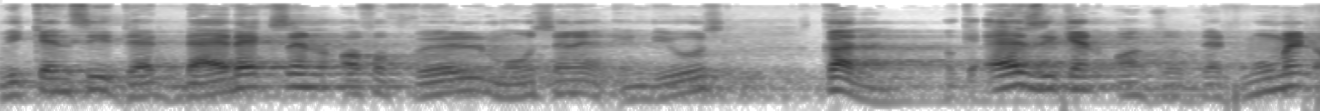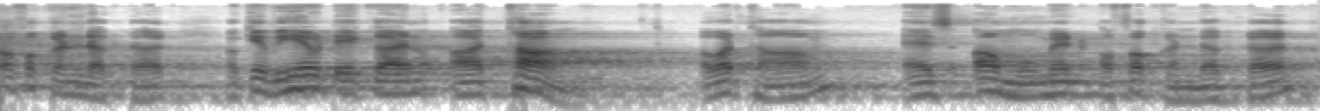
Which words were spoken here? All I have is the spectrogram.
we can see that direction of a field motion and induced current. Okay, as you can observe that movement of a conductor, okay, we have taken a thumb, our thumb as a movement of a conductor.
